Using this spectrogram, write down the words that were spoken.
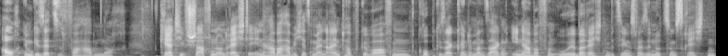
auch im Gesetzesvorhaben noch. Kreativschaffende und Rechteinhaber habe ich jetzt mal in einen Topf geworfen. Grob gesagt könnte man sagen, Inhaber von Urheberrechten bzw. Nutzungsrechten,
